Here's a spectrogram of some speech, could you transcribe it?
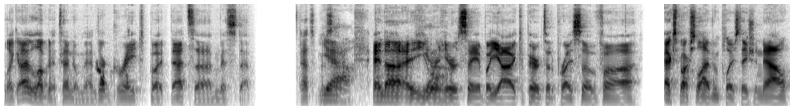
Like I love Nintendo, man. They're great, but that's a misstep. That's a misstep. Yeah. And uh, you weren't here to say it, but yeah, I compared to the price of uh, Xbox Live and PlayStation Now.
